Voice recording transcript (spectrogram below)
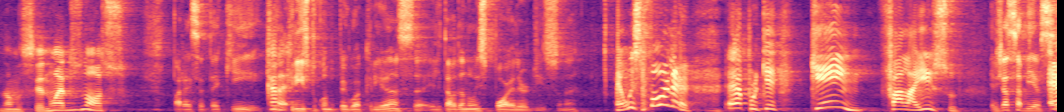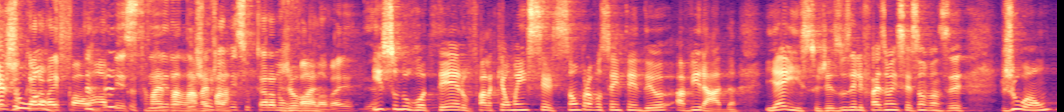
Não, você não é dos nossos. Parece até que, Cara, que Cristo, quando pegou a criança, ele estava dando um spoiler disso, né? É um spoiler! É, porque quem fala isso. Ele já sabia, se é o cara vai falar uma besteira, vai falar, deixa vai eu falar. já ver se o cara não fala. Vai... Isso no roteiro fala que é uma inserção para você entender a virada. E é isso, Jesus ele faz uma inserção para você. João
